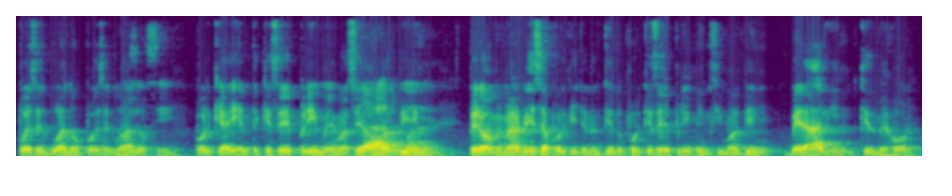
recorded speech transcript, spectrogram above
puede ser bueno o puede ser malo. sí. Porque hay gente que se deprime demasiado, más bien. Pero a mí me da risa porque yo no entiendo por qué se deprimen. Si más bien ver a alguien que es mejor.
